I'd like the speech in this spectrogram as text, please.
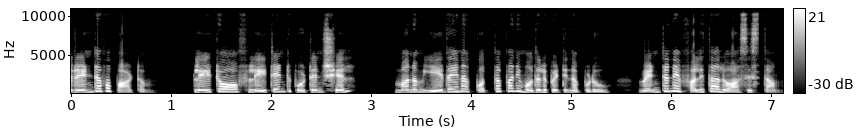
రెండవ పాఠం. Plateau of latent potential? మనం ఏదైనా కొత్త పని మొదలుపెట్టినప్పుడు వెంటనే ఫలితాలు ఆశిస్తాం.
